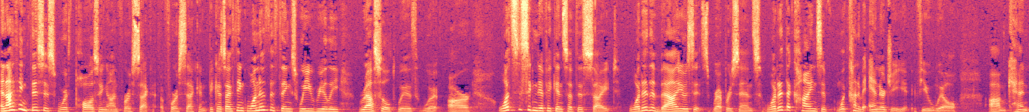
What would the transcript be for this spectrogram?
And I think this is worth pausing on for a, sec- for a second because I think one of the things we really wrestled with were, are what's the significance of this site? What are the values it represents? What are the kinds of, what kind of energy, if you will, um, can,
